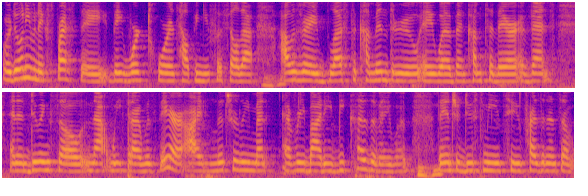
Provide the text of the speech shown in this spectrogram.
or don't even express, they, they work towards helping you fulfill that. Mm-hmm. I was very blessed to come in through AWeb and come to their event. And in doing so, in that week that I was there, I literally met everybody because of AWeb. Mm-hmm. They introduced me to presidents of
